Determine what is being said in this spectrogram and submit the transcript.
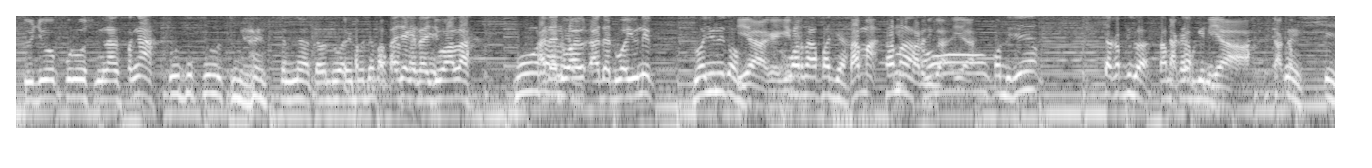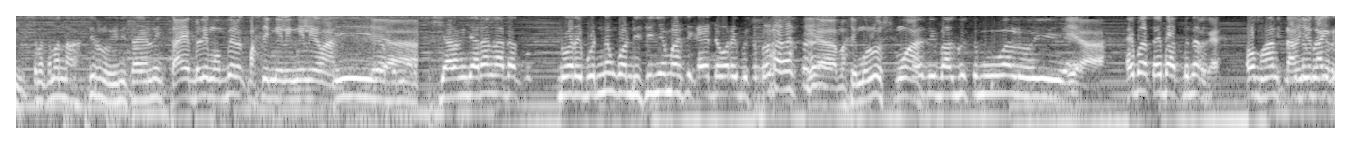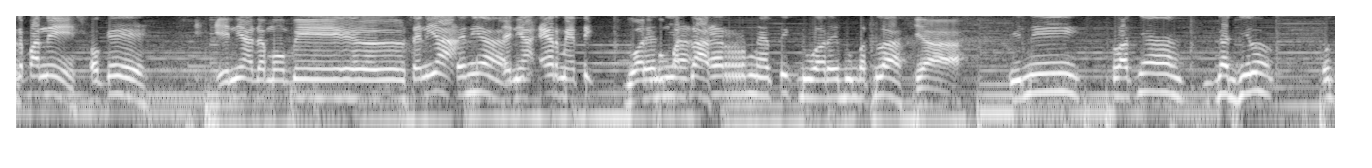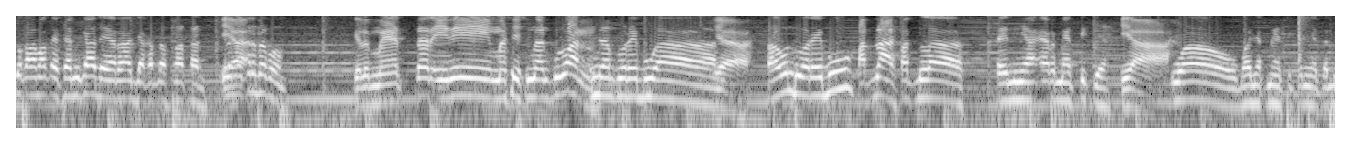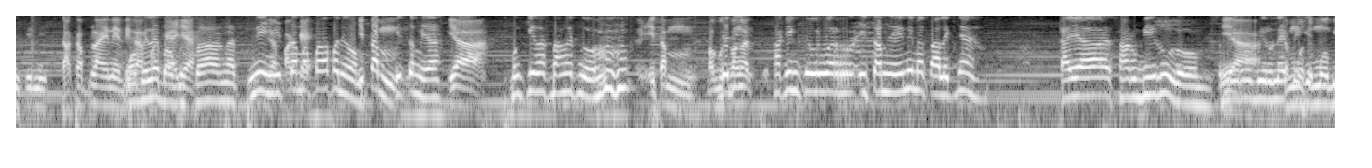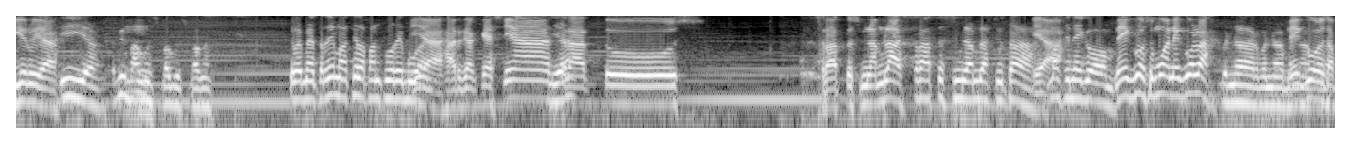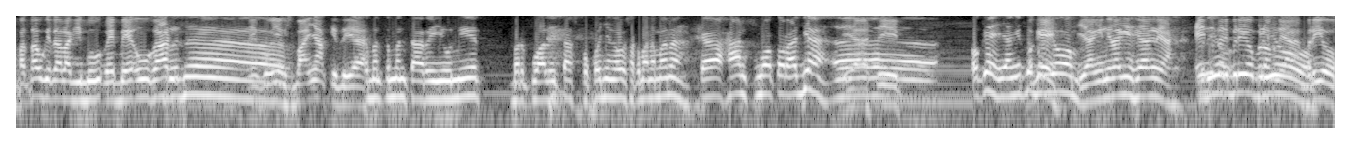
79 setengah. 79 setengah tahun 2006. Cepat aja kita jual lah. Murah. Ada dua ada dua unit. dua unit Om. Iya kayak gitu. Warna apa aja? Sama. Sama. silver juga. oh, Iya. kondisinya cakep juga sama Cakep. kayak begini. Iya. Cakep. Wih, ih, teman-teman naksir loh ini saya nih. Saya beli mobil pasti milih-milih mas. Iya, benar. Jarang-jarang ada 2006 kondisinya masih kayak 2011. Iya masih mulus semua. masih bagus semua loh. Iya. Iya. Hebat, hebat bener. Oke. Om Hans. Kita lanjut lagi ke depan nih. Oke. Ini ada mobil Xenia. Xenia. Xenia Air Matic Xenia 2014. R Matic 2014. Ya. Ini platnya ganjil untuk alamat SNK daerah Jakarta Selatan. Iya. Kilometer berapa Om? Kilometer ini masih 90-an. 90 ribuan. Ya. Tahun 2014 14. Xenia R Matic ya. Ya. Wow, banyak Matic ternyata di sini. Cakep lah ini tinggal Mobilnya bagus aja. banget. Nih Tinggal hitam pakai. apa apa nih Om? Hitam. Hitam ya. Ya. Mengkilat banget loh. Hitam. Bagus Jadi banget. saking keluar hitamnya ini metaliknya kayak saru biru loh, sebiru Iya. biru navy gitu. Semu-semu biru ya. Iya, tapi Hmm. bagus bagus banget. Kilometernya masih 80 ribuan. Iya, harga cashnya Iya. 100 119. 119 juta. Iya. Masih nego Om. Nego semua nego lah. Benar, benar. Nego, benar. siapa tahu kita lagi bu PBU kan. Benar. Negonya bisa banyak gitu ya. Teman-teman cari unit berkualitas, pokoknya nggak usah ke mana-mana. Ke Hans Motor aja. Iya, Eh, sip. Oke, yang itu Oke, Brio Om. yang ini lagi sekarang ya. Eh, ini tadi Brio belum Brio. ya? Brio.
